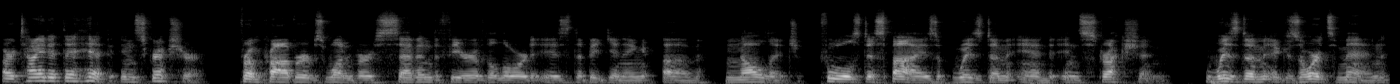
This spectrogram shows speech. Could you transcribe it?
are tied at the hip in Scripture. From Proverbs 1 verse 7, the fear of the Lord is the beginning of knowledge. Fools despise wisdom and instruction. Wisdom exhorts men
